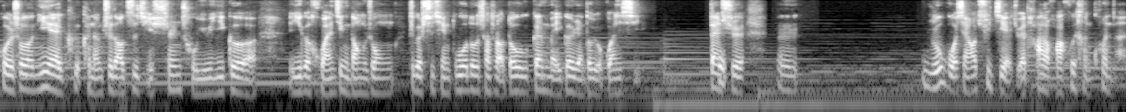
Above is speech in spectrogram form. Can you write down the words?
或者说，你也可可能知道自己身处于一个一个环境当中，这个事情多多少少都跟每个人都有关系。但是，嗯，如果想要去解决它的话，会很困难。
